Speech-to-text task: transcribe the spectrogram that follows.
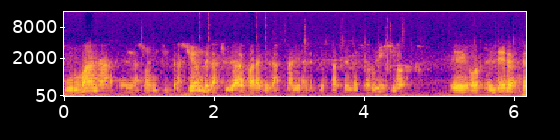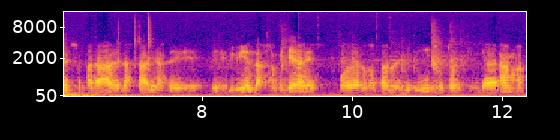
urbana, en la zonificación de la ciudad para que las áreas de prestación de servicios eh, hoteleras estén separadas de las áreas de viviendas familiares, poder dotar desde el inicio todo este diagrama.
